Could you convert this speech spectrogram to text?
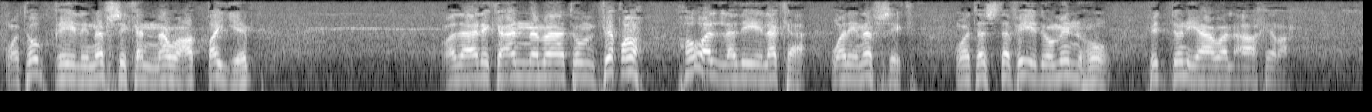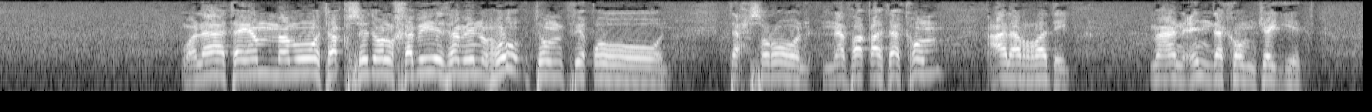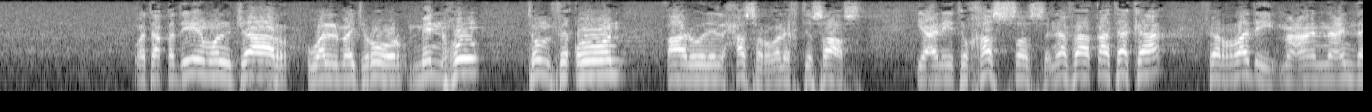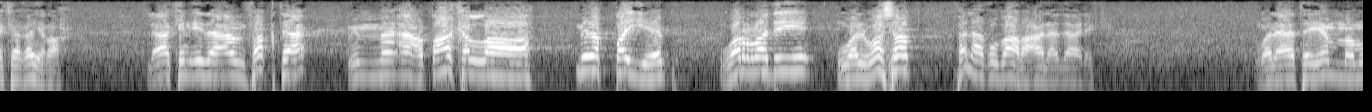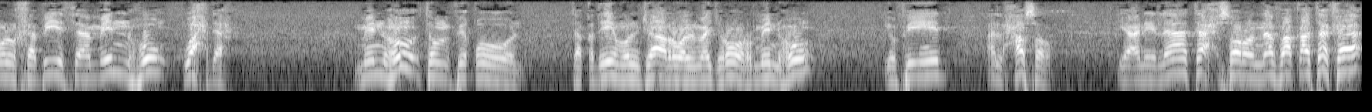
وتبقي لنفسك النوع الطيب. وذلك أن ما تنفقه هو الذي لك ولنفسك وتستفيد منه في الدنيا والآخرة. ولا تيمموا تقصدوا الخبيث منه تنفقون. تحصرون نفقتكم على الردي. معا عندكم جيد. وتقديم الجار والمجرور منه تنفقون قالوا للحصر والاختصاص. يعني تخصص نفقتك في الردي مع أن عندك غيره. لكن إذا أنفقت مما أعطاك الله من الطيب والردي والوسط فلا غبار على ذلك. ولا تيمموا الخبيث منه وحده. منه تنفقون. تقديم الجار والمجرور منه يفيد الحصر. يعني لا تحصر نفقتك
